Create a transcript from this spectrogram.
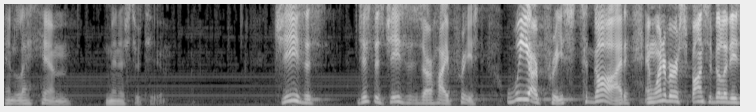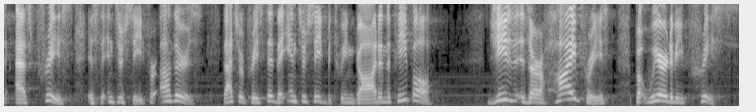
and let Him minister to you. Jesus, just as Jesus is our high priest, we are priests to God, and one of our responsibilities as priests is to intercede for others. That's what priests did. They intercede between God and the people. Jesus is our high priest, but we are to be priests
